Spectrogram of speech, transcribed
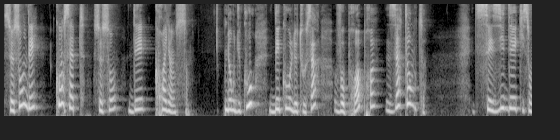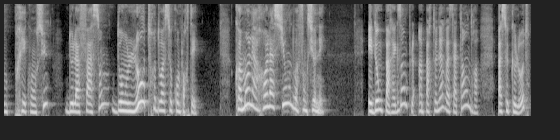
Ce sont des concepts, ce sont des croyances. Donc du coup, découlent de tout ça vos propres attentes. Ces idées qui sont préconçues de la façon dont l'autre doit se comporter. Comment la relation doit fonctionner. Et donc, par exemple, un partenaire va s'attendre à ce que l'autre,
